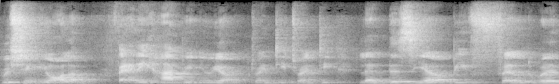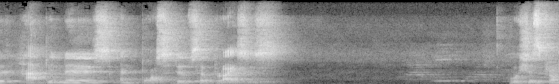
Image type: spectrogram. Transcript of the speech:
Wishing you all a very happy new year 2020. Let this year be filled with happiness and positive surprises. Wishes from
